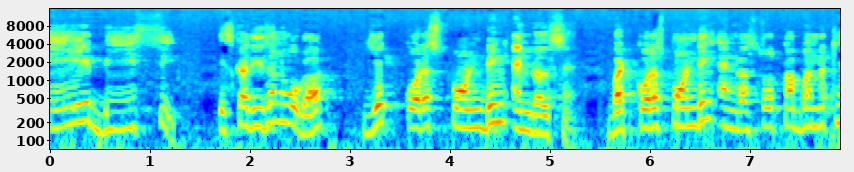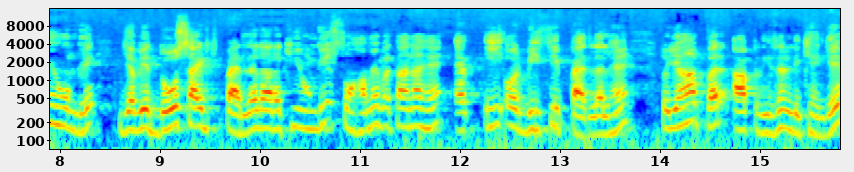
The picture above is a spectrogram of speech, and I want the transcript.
A B C इसका रीजन होगा, ये कोरस्पॉन्डिंग एंगल्स हैं। बट कोरस्पॉन्डिंग एंगल्स तो तब बन रखे होंगे, जब ये दो साइड्स पैरेलल आ रखी होंगी। सो हमें बताना है एफ़ ई और बी सी पैरेलल हैं। तो यहाँ पर आप रीजन लिखेंगे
